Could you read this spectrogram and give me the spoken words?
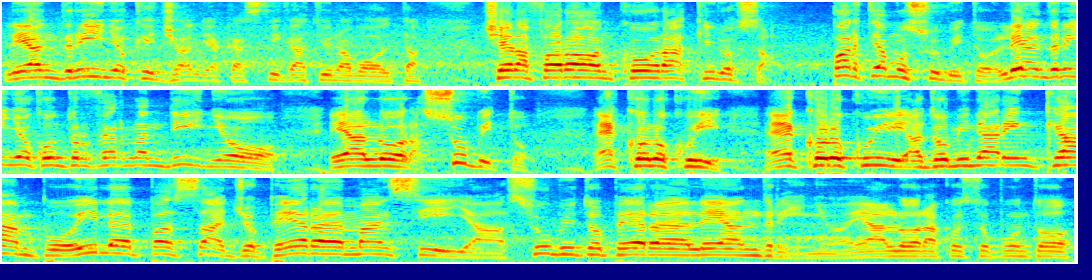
Leandrigno che già li ha castigati una volta. Ce la farò ancora? Chi lo sa. Partiamo subito, Leandrigno contro Fernandinho. E allora subito, eccolo qui, eccolo qui a dominare in campo il passaggio per Mansiglia, subito per Leandrigno. E allora a questo punto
